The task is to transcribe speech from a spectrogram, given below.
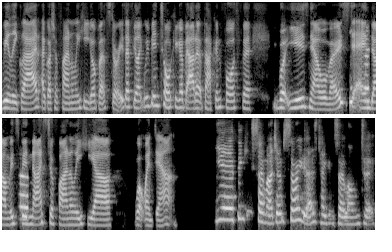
really glad i got to finally hear your birth stories. I feel like we've been talking about it back and forth for what years now almost and um, it's been nice to finally hear what went down yeah thank you so much i'm sorry that has taken so long to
